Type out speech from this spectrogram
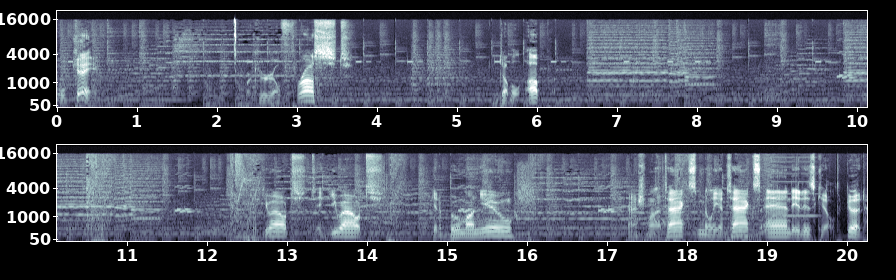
Okay. Mercurial Thrust. Double up. Take you out, take you out. Get a boom on you. Ashlynn attacks, Milly attacks, and it is killed. Good.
